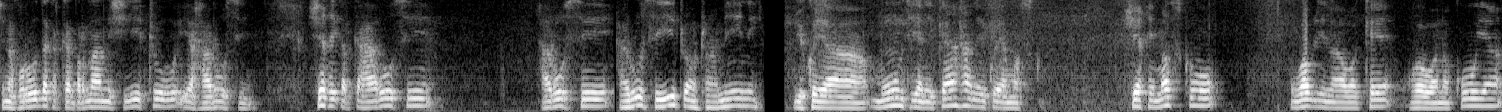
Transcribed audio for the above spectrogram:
Tunakurudi katika barnamishi yetu ya harusi. Shekhi katika harusi harusi harusi yetu tunaamini يكويا مونت يعني كاهن يكويا مسكو شيخي مسكو wavli na wake wao wanakuya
